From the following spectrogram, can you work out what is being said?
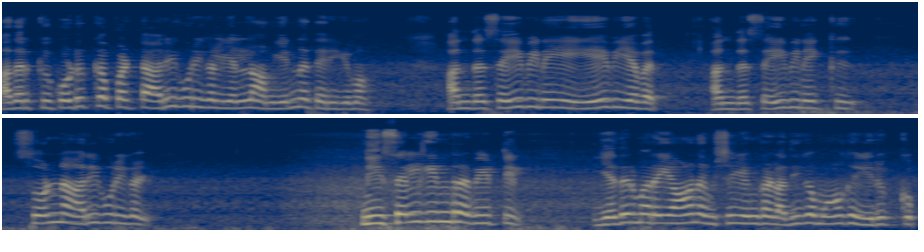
அதற்கு கொடுக்கப்பட்ட அறிகுறிகள் எல்லாம் என்ன தெரியுமா? அந்த செய்வினையை ஏவியவர் அந்த செய்வினைக்கு சொன்ன அறிகுறிகள் நீ செல்கின்ற வீட்டில் எதிர்மறையான விஷயங்கள் அதிகமாக இருக்கும்.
